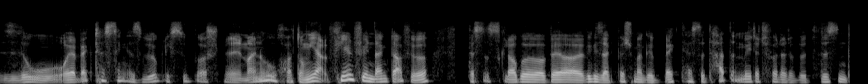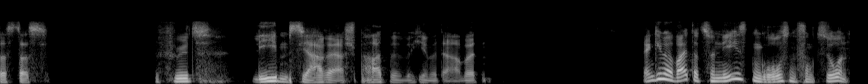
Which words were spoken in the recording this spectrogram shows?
So, euer Backtesting ist wirklich super schnell. Meine Hochachtung. Ja, vielen, vielen Dank dafür. Das ist, glaube ich, wer, wie gesagt, wer schon mal gebacktestet hat im MetaTrader, der wird wissen, dass das gefühlt Lebensjahre erspart, wenn wir hiermit arbeiten. Dann gehen wir weiter zur nächsten großen Funktion.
